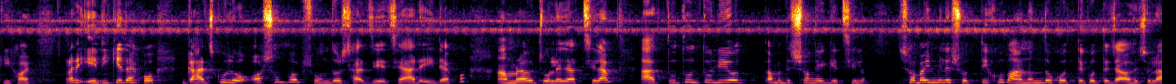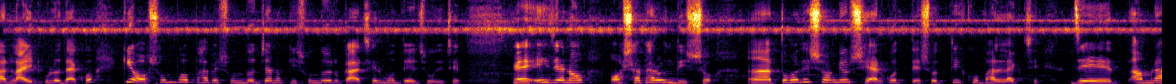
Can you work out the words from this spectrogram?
কি হয়। আর এদিকে দেখো, গাছগুলো অসম্ভব সুন্দর সাজিয়েছে। আর এই দেখো, আমরাও চলে যাচ্ছিলাম। আর তুতুল তুলিও আমাদের সঙ্গে গেছিল। সবাই মিলে সত্যি খুব আনন্দ করতে করতে যাওয়া হয়েছিল। আর লাইটগুলো দেখো, কি অসম্ভবভাবে সুন্দর যেন, কি সুন্দর গাছের মধ্যে ঝুলছে। এই যেন অসাধারণ দৃশ্য। তোমাদের সঙ্গেও শেয়ার করতে সত্যিই খুব ভালো লাগছে যে, আমরা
